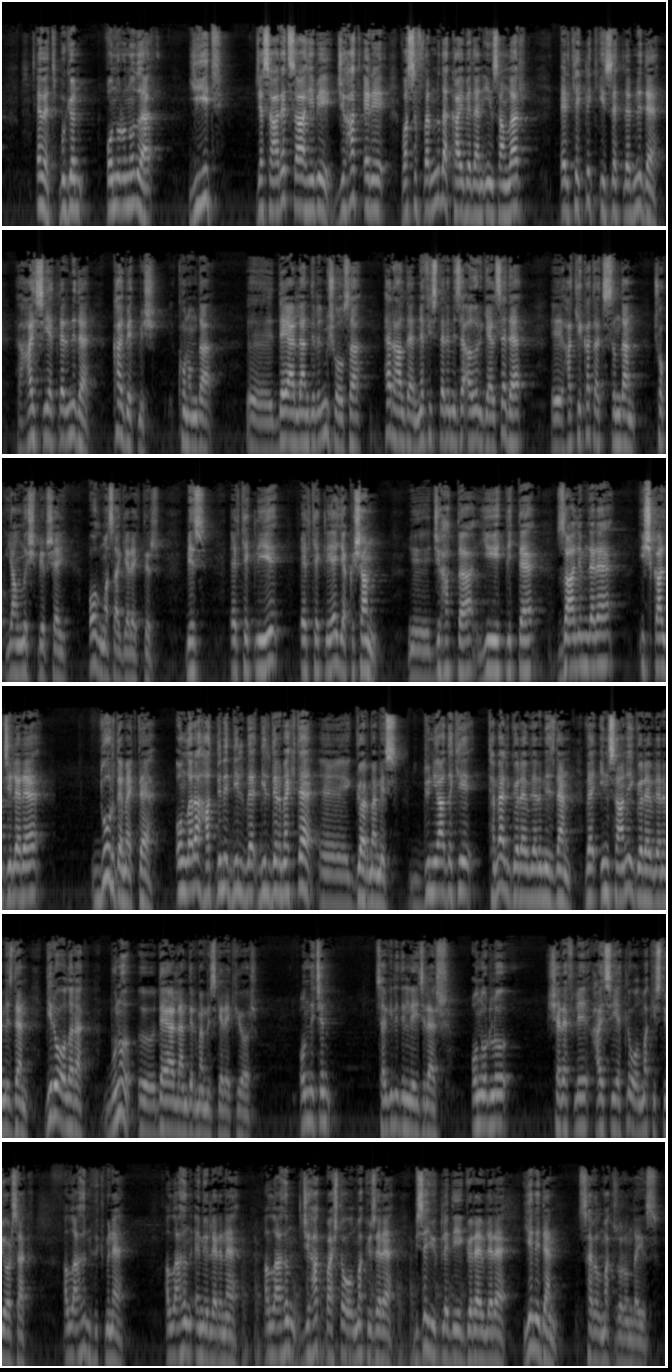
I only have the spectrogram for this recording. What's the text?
evet bugün onurunu da yiğit, cesaret sahibi, cihat eri vasıflarını da kaybeden insanlar erkeklik izzetlerini de, haysiyetlerini de kaybetmiş konumda e, değerlendirilmiş olsa herhalde nefislerimize ağır gelse de e, hakikat açısından çok yanlış bir şey olmasa gerektir. Biz erkekliği erkekliğe yakışan e, cihatta, yiğitlikte, zalimlere, işgalcilere dur demekte, onlara haddini bildirmekte e, görmemiz, dünyadaki temel görevlerimizden ve insani görevlerimizden biri olarak bunu e, değerlendirmemiz gerekiyor. Onun için sevgili dinleyiciler, onurlu, şerefli, haysiyetli olmak istiyorsak Allah'ın hükmüne, Allah'ın emirlerine, Allah'ın cihat başta olmak üzere bize yüklediği görevlere yeniden sarılmak zorundayız.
